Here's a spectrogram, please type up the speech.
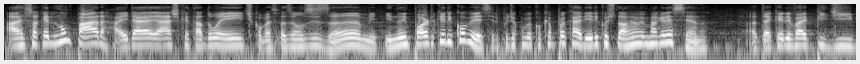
aí só que ele não para. Aí ele acha que ele tá doente, começa a fazer uns exames, e não importa o que ele comesse, ele podia comer qualquer porcaria, ele continuava emagrecendo. Até que ele vai pedir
